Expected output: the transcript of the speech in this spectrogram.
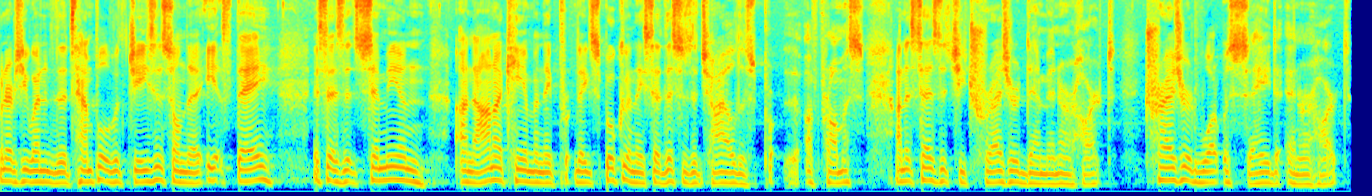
whenever she went into the temple with Jesus on the eighth day, it says that Simeon and Anna came and they, they spoke and they said, This is a child of, of promise. And it says that she treasured them in her heart, treasured what was said in her heart.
